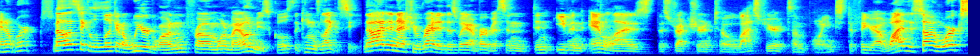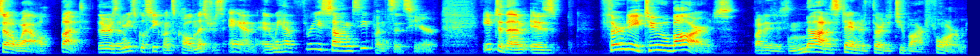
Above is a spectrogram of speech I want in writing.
and it works. Now let's take a look at a weird one from one of my own musicals, The King's Legacy. Now I didn't actually write it this way on purpose and didn't even analyze the structure until last year at some point to figure out why this song works so well. But there's a musical sequence called Mistress Anne and we have three song sequences here. Each of them is 32 bars, but it is not a standard 32 bar form.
